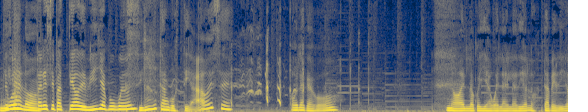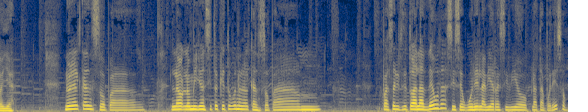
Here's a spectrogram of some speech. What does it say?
Este Míralo. Parece pateado de villa, pues, weón. Sí, está angustiado ese. Hola, cagó. No, el loco ya huele a gladiolo. Está pedido ya. No le alcanzó para... los milloncitos que tuvo no le alcanzó para... para salir de todas las deudas, si según él había recibido plata por eso,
